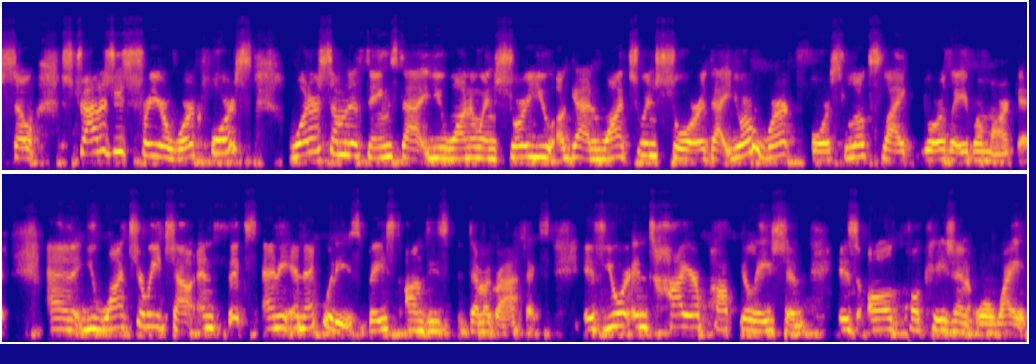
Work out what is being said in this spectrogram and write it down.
So, strategies for your workforce. What are some of the things that you want to ensure? You, again, want to ensure that your workforce looks like your labor market. And you want to reach out and fix any inequities based on these demographics. If your entire population is all Caucasian or white,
